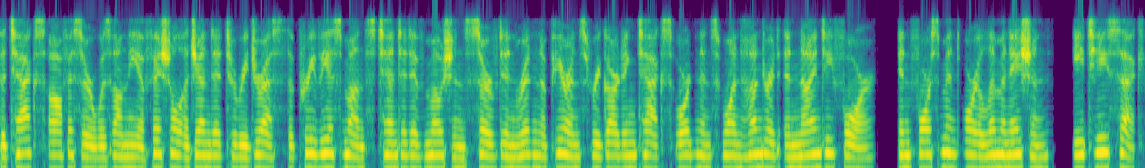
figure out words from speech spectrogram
the tax officer was on the official agenda to redress the previous month's tentative motions served in written appearance regarding Tax Ordinance 194, Enforcement or Elimination, et seq.,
